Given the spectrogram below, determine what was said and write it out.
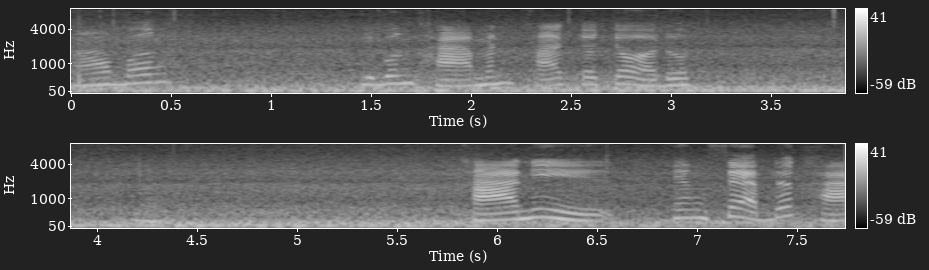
เอาเบิ้งอยู่เบิ้งขามันขาจ่อๆดูขานี่แห้งแสบด้อขา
